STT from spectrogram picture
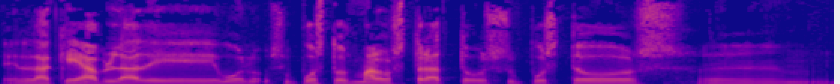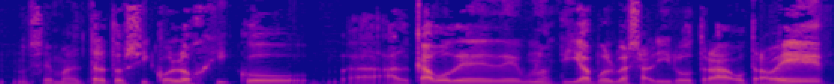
en la que habla de bueno supuestos malos tratos, supuestos eh, no sé maltrato psicológico. Al cabo de, de unos días vuelve a salir otra otra vez.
